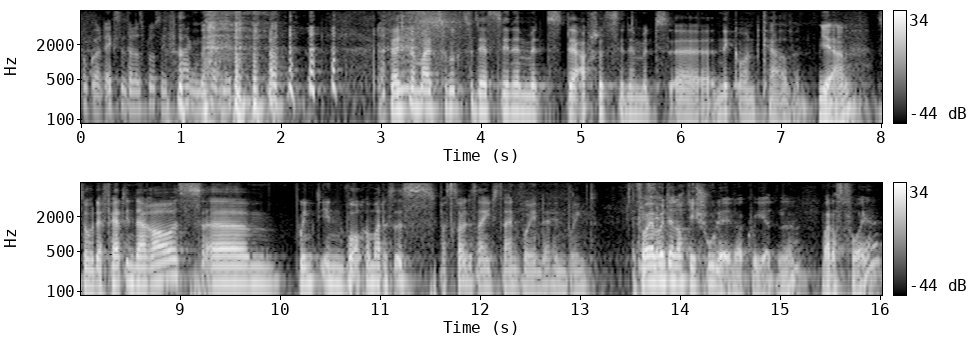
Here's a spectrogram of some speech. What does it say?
Oh Gott, Axel soll das bloß nicht fragen. Vielleicht nochmal zurück zu der Szene mit, der Abschlussszene mit äh, Nick und Calvin. Ja. So, der fährt ihn da raus, ähm, bringt ihn, wo auch immer das ist. Was soll das eigentlich sein, wo er ihn dahin bringt? Vorher wird ja noch die Schule evakuiert, ne? War das vorher?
